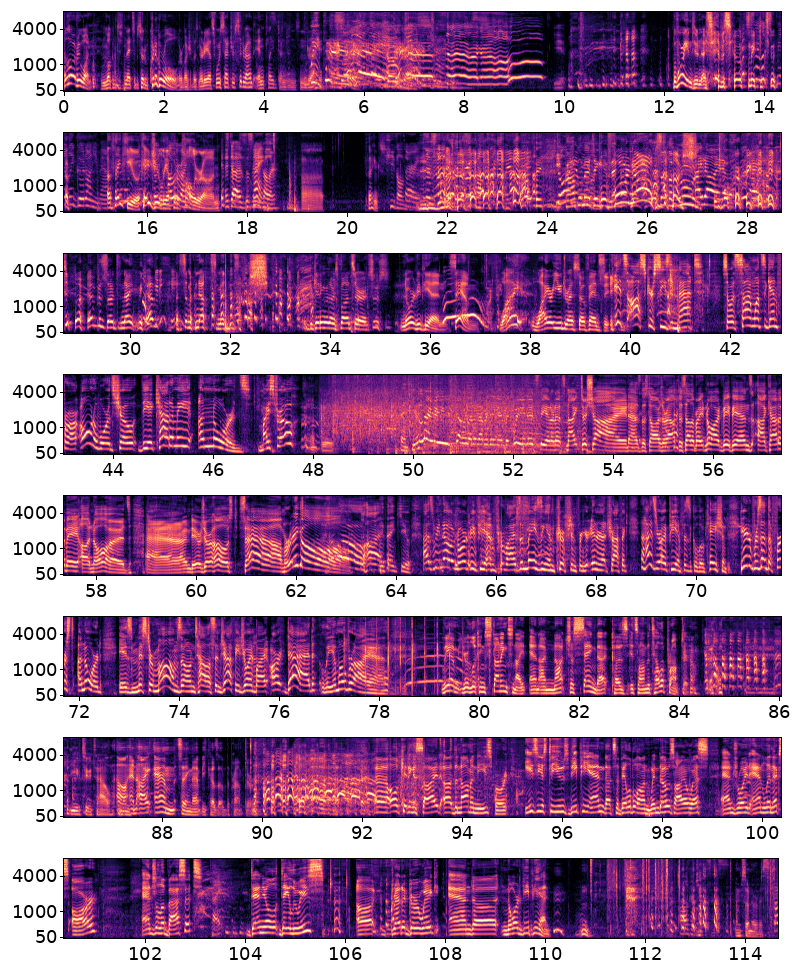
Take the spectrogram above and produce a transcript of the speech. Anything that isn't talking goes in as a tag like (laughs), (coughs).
Hello, everyone, and welcome to tonight's episode of Critical Role, where a bunch of us nerdy ass voice actors sit around and play Dungeons and Dragons. (laughs) Before we get into tonight's (laughs) episode, we It looks do really good on you, man. Uh, thank you. Occasionally, I put a collar on. It's It does. It's It's a good nice. color. Thanks. He's all Sorry. Keep complimenting him. Before no, stop. I know. I know. Before we get into our episode tonight, we have some announcements. (laughs) Beginning with our sponsor, NordVPN. Sam, why why are you dressed so fancy? It's Oscar season, Matt. So it's time once again for our own awards show, the Academy Awards. Maestro? Oh, Thank you. Ladies, gentlemen, and everything in between, it's the internet's night to shine as the stars are out to (laughs) celebrate NordVPN's Academy Awards. And here's your host, Sam Riegel. Oh, hi, thank you. As we know, NordVPN (laughs) provides amazing encryption for your internet traffic and hides your IP and physical location. Here to present the first Anord is Mr. Mom's own Taliesin Jaffe, joined by Art Dad, Liam O'Brien. Liam, you're looking stunning tonight, and I'm not just saying that because it's on the teleprompter. (laughs) You too, Tal. Uh, and I am saying that because of the prompter. (laughs) Uh, all kidding aside, uh, the nominees for easiest to use VPN that's available on Windows, iOS, Android, and Linux are Angela Bassett, Daniel DeLuise, uh, Greta Gerwig, and uh, NordVPN. all good choices. I'm so nervous. (laughs)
